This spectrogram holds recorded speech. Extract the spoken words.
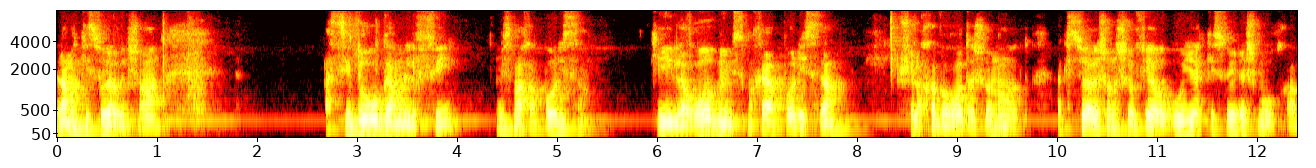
למה כיסוי הראשון? הסידור גם לפי מסמך הפוליסה, כי לרוב במסמכי הפוליסה של החברות השונות, הכיסוי הראשון שיופיע הוא יהיה כיסוי אש מורחב.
